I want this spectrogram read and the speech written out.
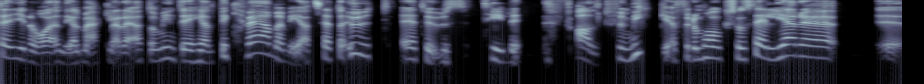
säger nog en del mäklare att de inte är helt bekväma med att sätta ut ett hus till allt för mycket för de har också säljare eh,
